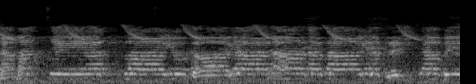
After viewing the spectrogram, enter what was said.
नमस्ते अत्वायुधाय नारदाय दृष्टवे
